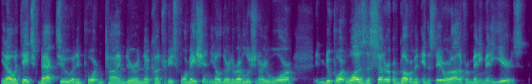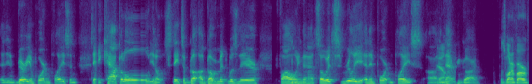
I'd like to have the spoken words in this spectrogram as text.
you know it dates back to an important time during the country's formation. You know during the Revolutionary War. Newport was the center of government in the state of Rhode Island for many, many years, a very important place. And state capital, you know, states of go- uh, government was there following that. So it's really an important place uh, Yeah. in that regard. Was one of our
